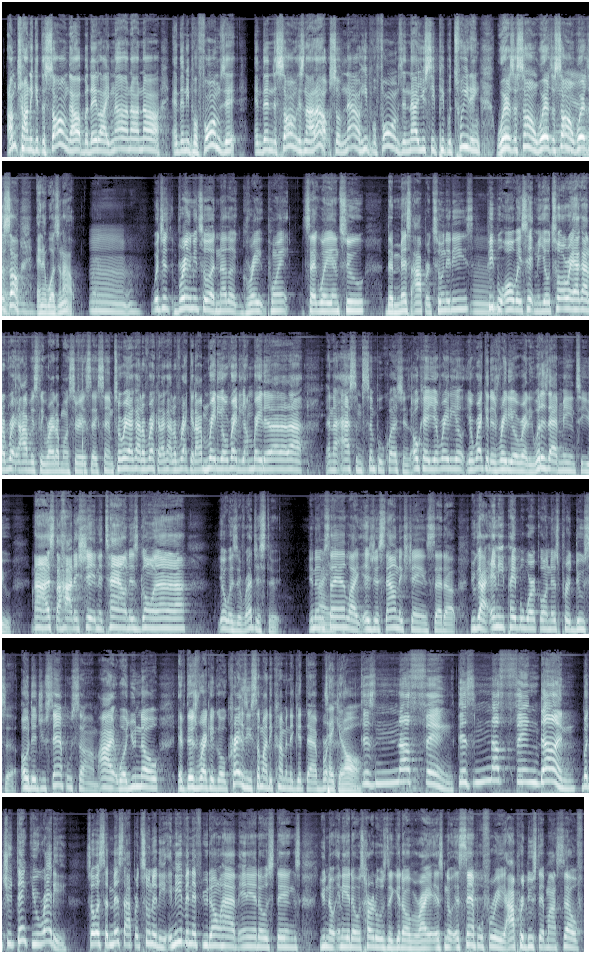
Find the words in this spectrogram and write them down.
I'm trying to get the song out, but they like, nah, nah, nah. And then he performs it, and then the song is not out. So now he performs, and now you see people tweeting, Where's the song? Where's the song? Where's the song? And it wasn't out. Mm. Which is brings me to another great point. Segue into the missed opportunities. Mm. People always hit me, yo, Torae, I got a record. Obviously, right up on Sirius XM. Torae, I got a record. I got a record. I'm radio ready. I'm ready. Da, da, da. And I ask them simple questions. Okay, your radio, your record is radio ready. What does that mean to you? Nah, it's the hottest shit in the town. It's going. Da, da, da. Yo, is it registered? You know what I'm saying? Like, is your sound exchange set up? You got any paperwork on this producer? Oh, did you sample some? All right, well, you know, if this record go crazy, somebody coming to get that. Br- Take it all. There's nothing. There's nothing done, but you think you're ready. So it's a missed opportunity. And even if you don't have any of those things, you know, any of those hurdles to get over, right? It's no, it's sample free. I produced it myself.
